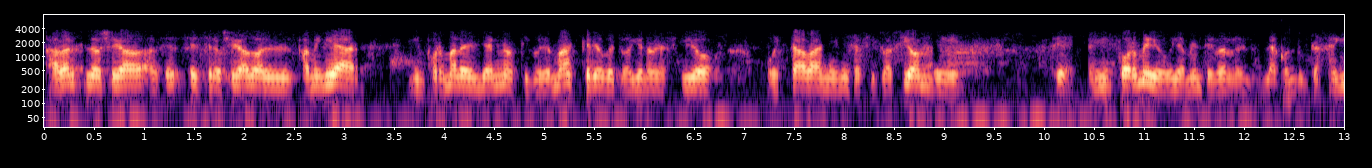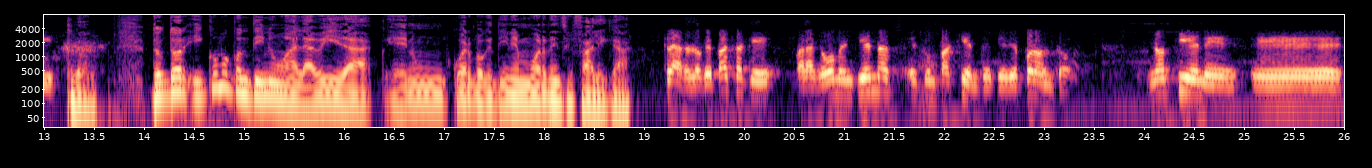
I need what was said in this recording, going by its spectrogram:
habérselo llegado, lo llegado al familiar, informar del diagnóstico y demás, creo que todavía no había sido o estaban en esa situación de, el informe y obviamente ver la conducta a seguir. Doctor, ¿y cómo continúa la vida en un cuerpo que tiene muerte encefálica? Claro, lo que pasa que, para que vos me entiendas, es un paciente que de pronto no tiene eh,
